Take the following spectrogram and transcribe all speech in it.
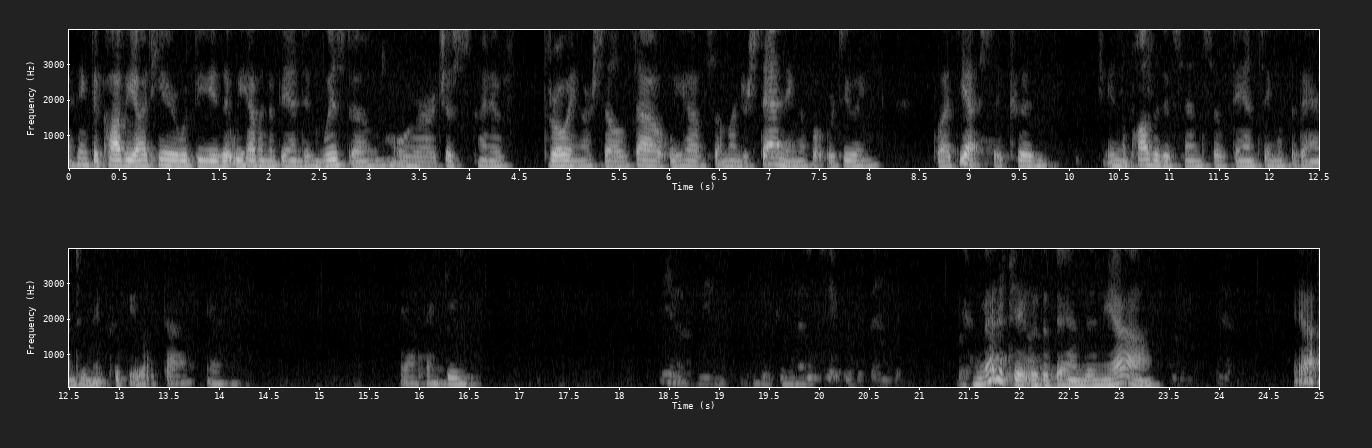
I think the caveat here would be that we haven't abandoned wisdom or are just kind of throwing ourselves out. We have some understanding of what we're doing. But yes, it could, in the positive sense of dancing with abandon, it could be like that. Yeah. Yeah, thank you. Yeah, I mean, you can meditate with abandon. Meditate with abandon, yeah. Yeah.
